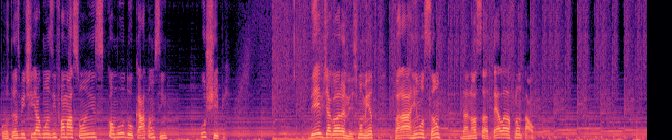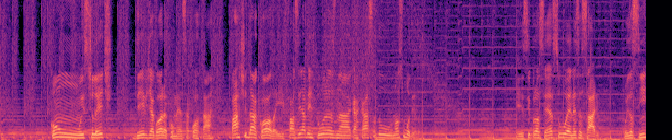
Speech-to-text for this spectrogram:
por transmitir algumas informações como o do cartão SIM, o chip. David agora neste momento fará a remoção da nossa tela frontal. Com o estilete, David agora começa a cortar parte da cola e fazer aberturas na carcaça do nosso modelo. Esse processo é necessário, pois assim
